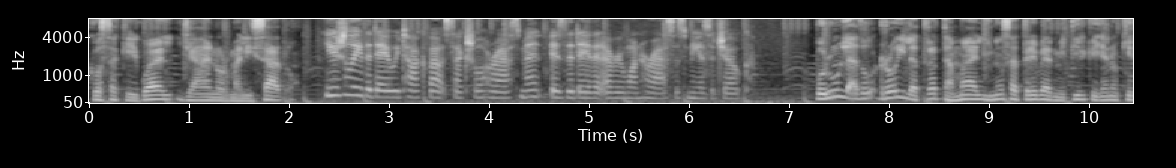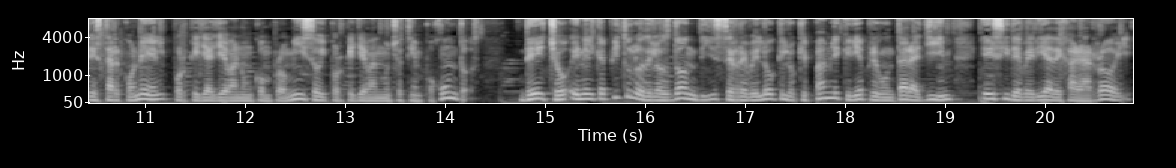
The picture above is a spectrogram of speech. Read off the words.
cosa que igual ya ha normalizado. Por un lado, Roy la trata mal y no se atreve a admitir que ya no quiere estar con él porque ya llevan un compromiso y porque llevan mucho tiempo juntos. De hecho, en el capítulo de los Dondis se reveló que lo que Pam le quería preguntar a Jim es si debería dejar a Roy,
